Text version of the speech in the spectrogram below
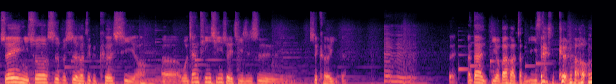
所以你说适不适合这个科系哦？呃，我这样听薪水其实是是可以的。嗯嗯嗯，对，那当然有办法转医生更好，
